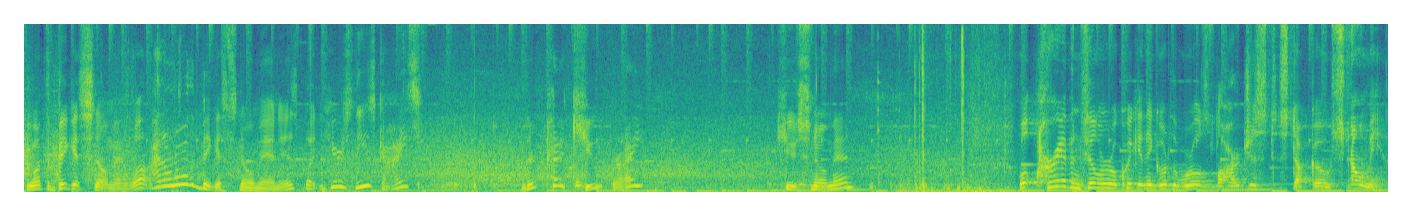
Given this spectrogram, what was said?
You want the biggest snowman? Well, I don't know where the biggest snowman is, but here's these guys. They're kind of cute, right? Cute snowman. Well, hurry up and fill real quick and then go to the world's largest stucco snowman.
